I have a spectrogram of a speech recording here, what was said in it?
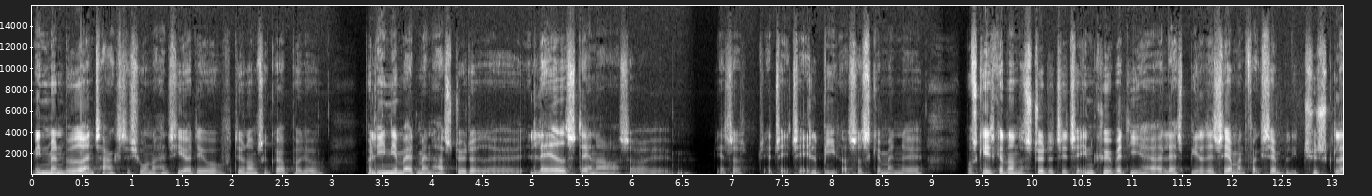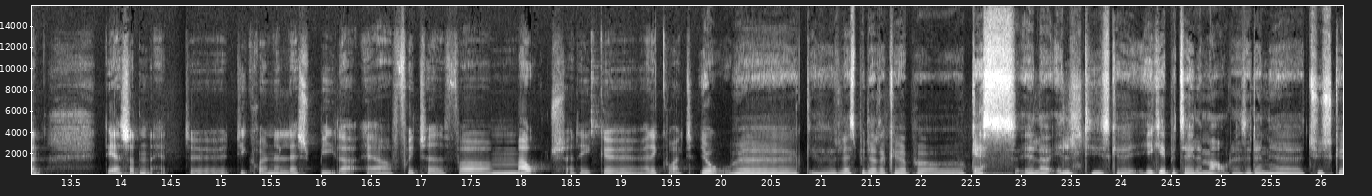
inden man møder en tankstation. Og han siger, at det er jo, det er noget, man skal gøre på, på linje med, at man har støttet øh, ladestander, og så, øh, ja, så til, til elbiler, så skal man, øh, måske skal der noget støtte til, til indkøb af de her lastbiler. Det ser man for eksempel i Tyskland. Det er sådan, at øh, de grønne lastbiler er fritaget for maut. Er det ikke, øh, er det ikke korrekt? Jo, øh, lastbiler, der kører på gas eller el, de skal ikke betale maut, altså den her tyske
